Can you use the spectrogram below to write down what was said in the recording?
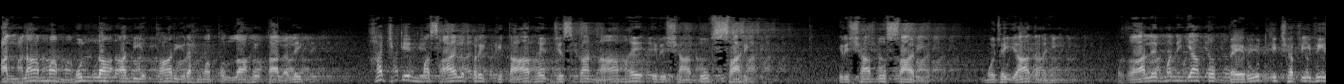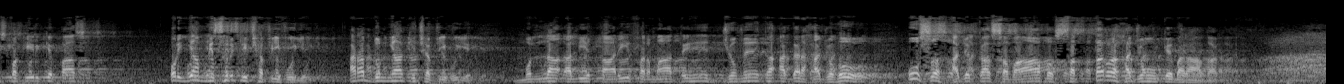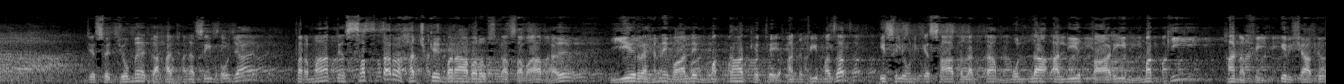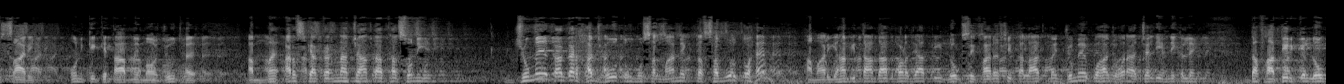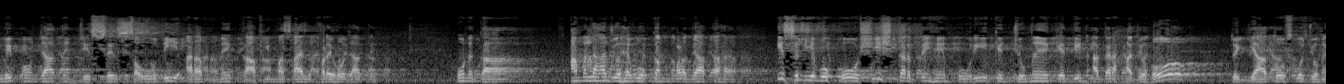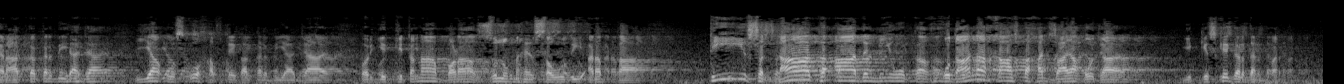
علامہ ملا علی قاری رحمت اللہ تعالی حج کے مسائل پر ایک کتاب ہے جس کا نام ہے ارشاد ساری ارشاد ساری مجھے یاد نہیں۔ غالباً یا تو بیروت کی چھپی ہوئی اس فقیر کے پاس اور یا مصر کی چھپی ہوئی ہے، عرب دنیا کی چھپی ہوئی ہے۔ ملا علی قاری فرماتے ہیں جمعے کا اگر حج ہو، اس حج کا ثواب ستر حجوں کے برابر ہے۔ جسے جمعے کا حج نصیب ہو جائے فرماتے ستر حج کے برابر اس کا ثواب ہے۔ یہ رہنے والے مکہ کے تھے حنفی مذہب، اس لیے ان کے ساتھ لگتا ملا علی قاری مکی حنفی، ارشاد ساری ان کی کتاب میں موجود ہے۔ اب میں عرض کیا کرنا چاہتا تھا، سنیے۔ جمعے کا اگر حج ہو تو مسلمان ایک تصور تو ہے، ہمارے یہاں بھی تعداد بڑھ جاتی، لوگ سفارشی تلاش میں جمعے کو حج ہو رہا چلیے نکلیں۔ دفاتر کے لوگ بھی پہنچ جاتے ہیں جس سے سعودی عرب میں کافی مسائل کھڑے ہو جاتے۔ ہیں ان کا عملہ جو ہے وہ کم پڑ جاتا ہے۔ اس لیے وہ کوشش کرتے ہیں پوری کہ جمعے کے دن اگر حج ہو تو یا تو اس کو جمعرات کا کر دیا جائے یا اس کو ہفتے کا کر دیا جائے۔ اور یہ کتنا بڑا ظلم ہے سعودی عرب کا۔ تیس لاکھ آدمیوں کا خدا نہ خاص حج ضائع ہو جائے۔ یہ کس کے گردن پر؟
